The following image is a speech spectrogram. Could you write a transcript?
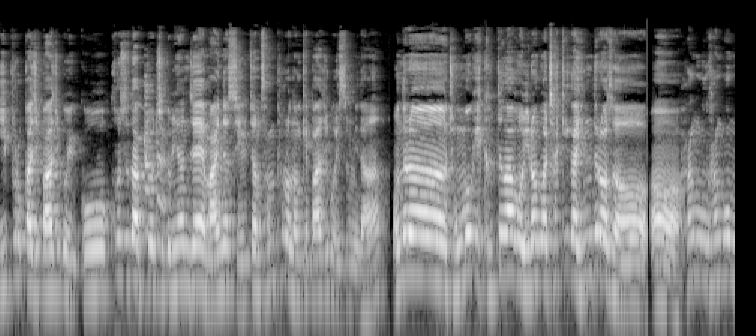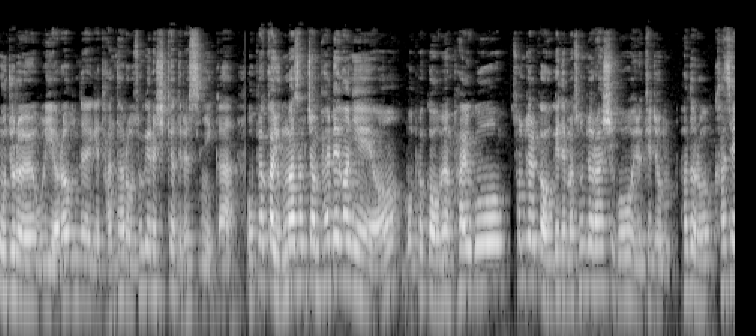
2%까지 빠지고 있고 코스닥도 지금 현재 마이너스 1.3% 넘게 빠지고 있습니다. 오늘은 종목이 급등하고 이런 걸 찾기가 힘들어서 어 한국 항공우주를 우리 여러분들에게 단타로 소개를 시켜드렸으니까 목표가 63,800원이에요. 목표가 오면 팔고 손절가 오게 되면 손절하시고 이렇게 좀 하도록 하세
